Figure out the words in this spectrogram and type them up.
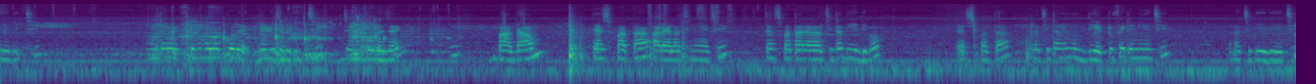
দিয়ে দিচ্ছি। এটাও একটু ভালো করে নেড়ে চেড়ে দিচ্ছি, যেন গলে যায়। বাদাম, তেজপাতা আর এলাচি নিয়েছি। তেজপাতা আর এলাচিটা দিয়ে দিব। তেজপাতা, এলাচিটা আমি মুখ দিয়ে একটু ফেটে নিয়েছি। এলাচি দিয়ে দিয়েছি।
